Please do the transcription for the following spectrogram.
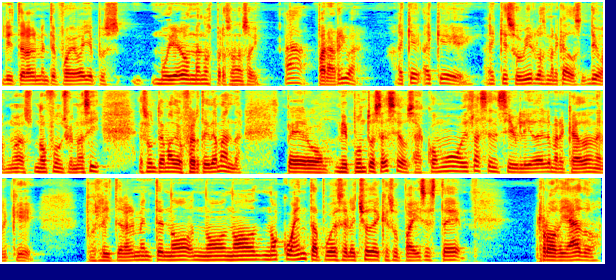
literalmente fue, oye, pues murieron menos personas hoy. Ah, para arriba. Hay que, hay que, hay que subir los mercados. Digo, no, no funciona así. Es un tema de oferta y demanda. Pero mi punto es ese, o sea, cómo es la sensibilidad del mercado en el que, pues literalmente no, no, no, no cuenta, pues, el hecho de que su país esté rodeado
